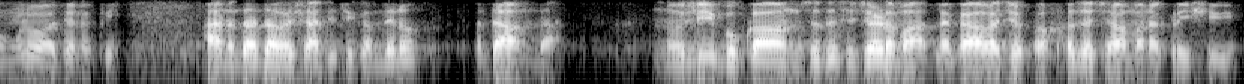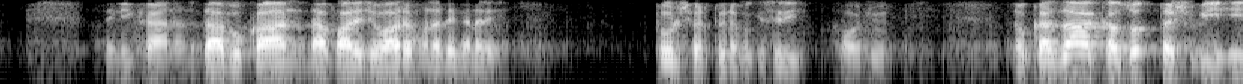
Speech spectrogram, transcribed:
انګلو واده نه کوي ان دا دغه شانتي چې کوم دینو دام دا نو لی بوکان څه د سچړما لکه هغه خزه چا من کړی شي د نکان دا بوکان د افاره جواره هونه ده کنه ده ټول شرطونه به کسي موجود دي نو قضا کذو تشبیه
